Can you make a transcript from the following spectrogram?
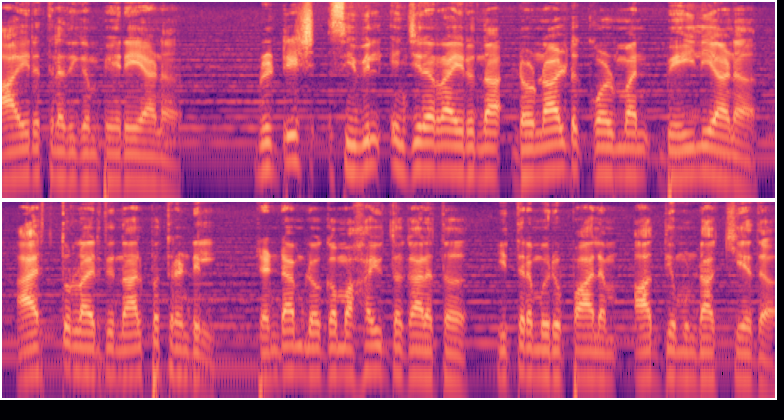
ആയിരത്തിലധികം പേരെയാണ്. ബ്രിട്ടീഷ് സിവിൽ എഞ്ചിനീയറായിരുന്ന ഡൊണാൾഡ് കോൾമാൻ ബെയ്ലിയാണ് ആയിരത്തി തൊള്ളായിരത്തി നാൽപ്പത്തിരണ്ടിൽ രണ്ടാം ലോക മഹായുദ്ധകാലത്ത് ഇത്തരമൊരു പാലം ആദ്യമുണ്ടാക്കിയത്.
